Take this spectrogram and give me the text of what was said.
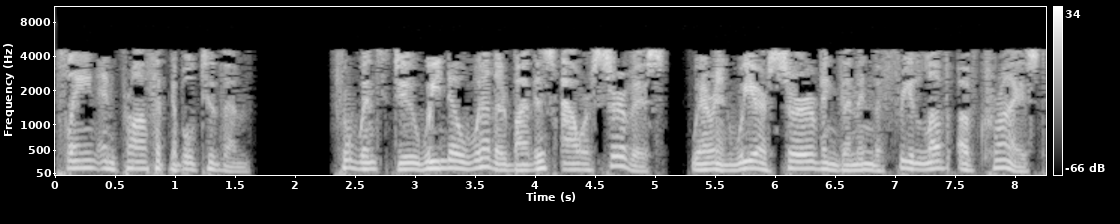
plain and profitable to them. For whence do we know whether by this our service, wherein we are serving them in the free love of Christ,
